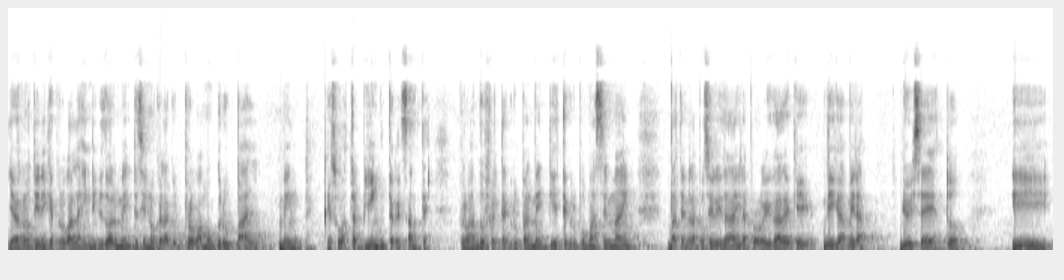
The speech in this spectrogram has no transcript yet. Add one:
y ahora no tiene que probarlas individualmente, sino que las probamos grupalmente. Eso va a estar bien interesante. Probando ofertas grupalmente y este grupo Mastermind va a tener la posibilidad y la probabilidad de que diga, mira, yo hice esto y,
